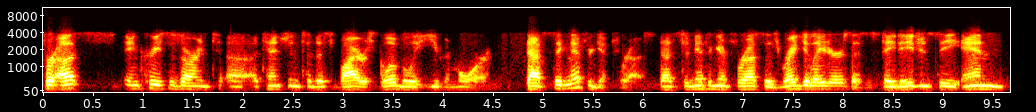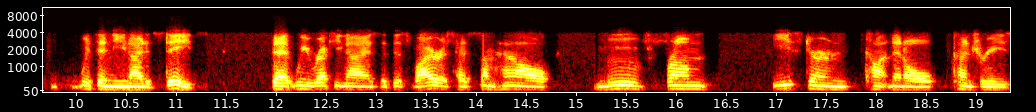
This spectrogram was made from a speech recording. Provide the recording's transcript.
for us increases our uh, attention to this virus globally even more. That's significant for us. That's significant for us as regulators, as a state agency, and within the United States that we recognize that this virus has somehow moved from eastern continental countries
